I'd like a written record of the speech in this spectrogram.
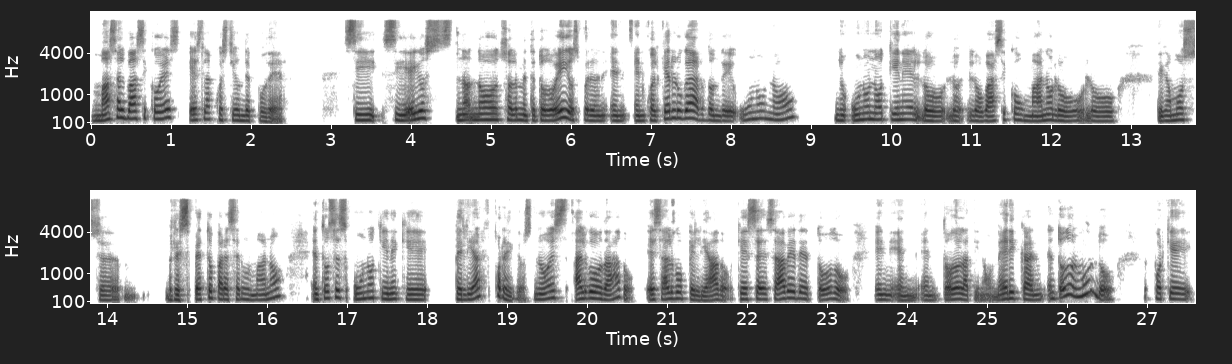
más al básico es, es la cuestión de poder si, si ellos, no, no solamente todos ellos, pero en, en, cualquier lugar donde uno no, no uno no tiene lo, lo, básico humano, lo, lo digamos, eh, respeto para ser humano, entonces uno tiene que pelear por ellos. No es algo dado, es algo peleado, que se sabe de todo en, en, en toda Latinoamérica, en, todo el mundo, porque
